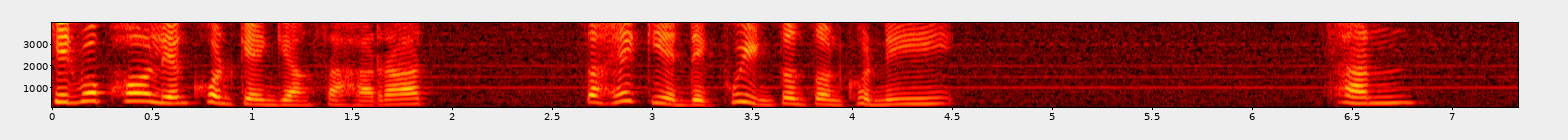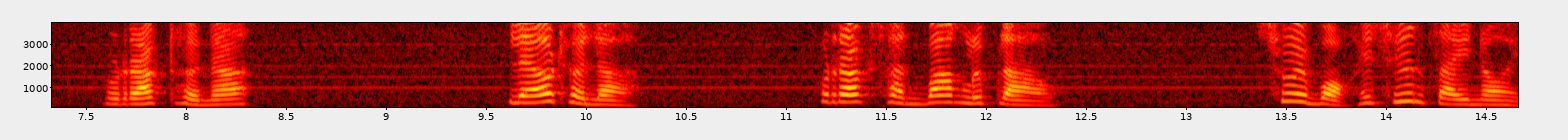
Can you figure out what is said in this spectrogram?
คิดว่าพ่อเลี้ยงคนเก่งอย่างสหรัฐ จะให้เกียรติเด็กผู้หญิงจนๆคนนี้ ฉัน รักเธอนะ แล้วเธอล่ะ รักฉันบ้างหรือเปล่า ช่วยบอกให้ชื่นใจหน่อย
